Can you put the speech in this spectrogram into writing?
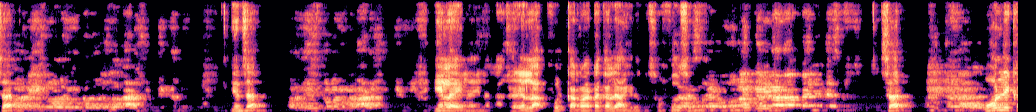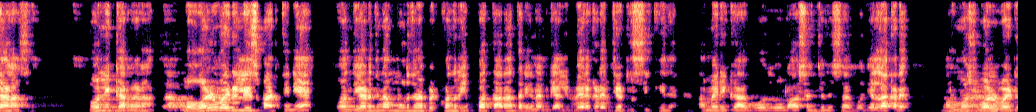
ಸರ್? ಏನ್ ಸರ್? ಇಲ್ಲ ಇಲ್ಲ ಇಲ್ಲ ಸರ್, ಎಲ್ಲ ಫುಲ್ ಕರ್ನಾಟಕಲ್ಲೇ ಆಗಿರೋದು sir full cinema. Sir? Only Kannada sir, only Kannada. World wide release ಮಾಡ್ತೀನಿ. ಒಂದ್ ಎರಡು ದಿನ, ಮೂರು ದಿನ ಬಿಟ್ಕೊಂಡ್ರೆ ಇಪ್ಪತ್ತಾರನೇ ತಾರೀಕು ನನಗೆ ಅಲ್ಲಿ ಬೇರೆ ಕಡೆ ಥಿಯೇಟರ್ ಸಿಕ್ಕಿದೆ. ಅಮೆರಿಕ ಆಗ್ಬೋದು, ಲಾಸ್ ಏಂಜಲೀಸ್ ಆಗ್ಬೋದು, ಎಲ್ಲ ಕಡೆ. ಆಲ್ಮೋಸ್ಟ್ ವರ್ಲ್ಡ್ ವೈಡ್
